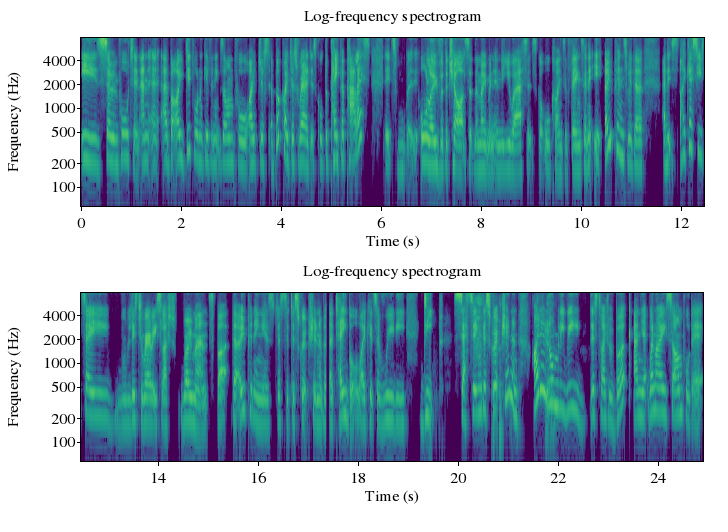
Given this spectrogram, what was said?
is so important. And uh, uh but I did want to give an example. I just a book I just read. It's called The Paper Palace. It's all over the charts at the moment in the US. It's got all kinds of things, and it, it opens with a and it's I guess you'd say literary slash romance, but the opening is just a description of a table, like it's a really deep setting description. And I don't yeah. normally read this type of book. And yet when I sampled it,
